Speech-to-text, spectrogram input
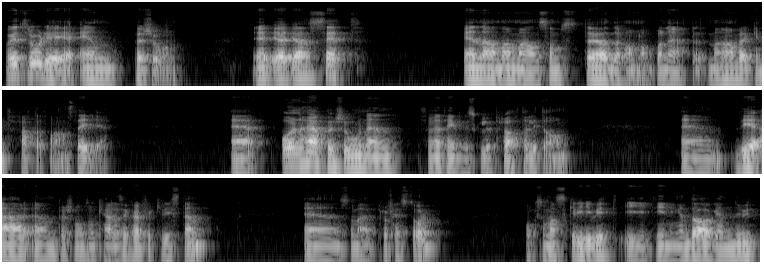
Och jag tror det är en person. Jag, jag, jag har sett en annan man som stöder honom på nätet men han verkar inte fattat vad han säger. Eh, och den här personen som jag tänkte vi skulle prata lite om. Eh, det är en person som kallar sig själv för kristen. Eh, som är professor. Och som har skrivit i tidningen Dagen nu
